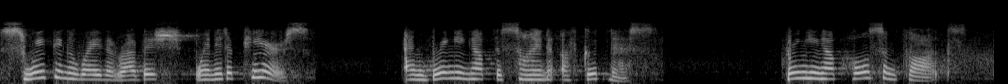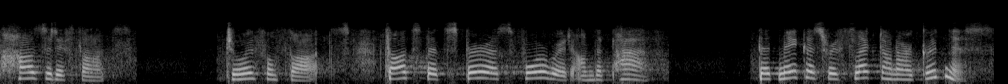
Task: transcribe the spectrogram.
sweeping away the rubbish when it appears, and bringing up the sign of goodness, bringing up wholesome thoughts, positive thoughts, joyful thoughts, thoughts that spur us forward on the path, that make us reflect on our goodness,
